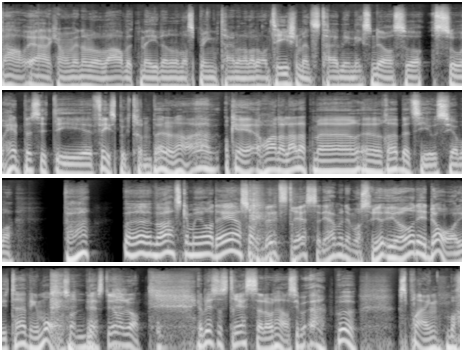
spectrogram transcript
var ja, kan man om det var varvet milen eller var springtime eller vad det var, en 10 km tävling. Liksom då, så, så helt plötsligt i Facebook-tråden började det här, ah, okej, har alla laddat med uh, rödbetsjuice? Jag bara, va? Va? Ska man göra det? Så jag blev lite stressad. Ja, men det måste jag göra det idag. Det är ju tävling imorgon. Så bäst att göra det idag. Jag blev så stressad av det här så jag bara, uh, sprang. Bara,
